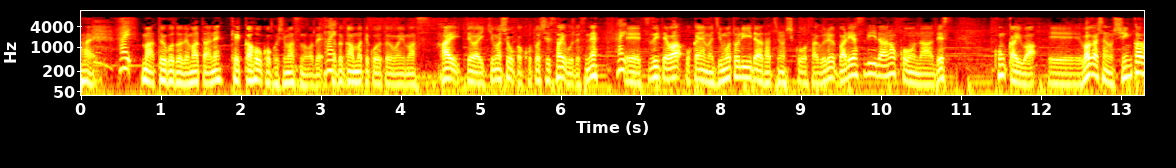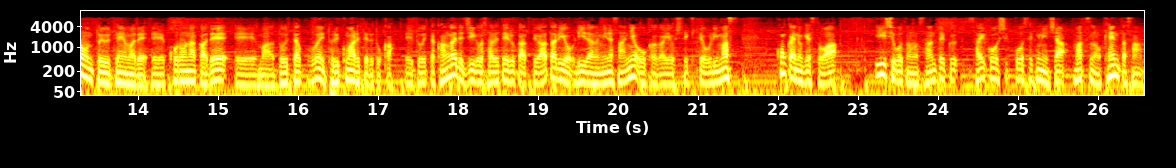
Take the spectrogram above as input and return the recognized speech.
はい。はい。まあ、ということでまたね、結果報告しますので、はいちょっと頑張ってこようと思います。はい。では行きましょうか。今年最後ですね。はいえー続いては、岡山地元リーダーたちの思考を探るバリアスリーダーのコーナーです。今回は、えー我が社の進化論というテーマで、えーコロナ禍で、えーまあ、どういったことに取り組まれているとか、えーどういった考えで事業されているかというあたりをリーダーの皆さんにお伺いをしてきております。今回のゲストは、いい仕事のサンテク最高執行責任者松野健太さん、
